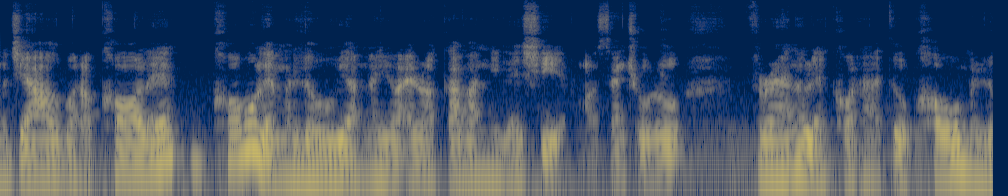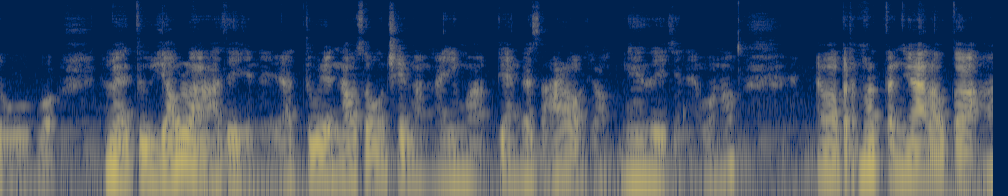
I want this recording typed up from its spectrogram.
မကြောက်ဘူးပေါ့နော်ခေါ်လဲခေါ်ဖို့လည်းမလိုဘူးပြမန်ရောအဲ့တော့ cover နေလည်းရှိရပေါ့နော် Central တို့ brand လို့လည်းခေါ်တာသူခေါ်ဖို့မလိုဘူးပေါ့ဒါပေမဲ့သူရောက်လာစေချင်တယ်ဗျာသူရဲ့နောက်ဆုံးအချိန်မှာမန်ယူမှာပြန်ကစားတော့ကျွန်တော်မြင်စေချင်တယ်ပေါ့နော်အဲ့မှာပထမတညလောက်ကအာ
